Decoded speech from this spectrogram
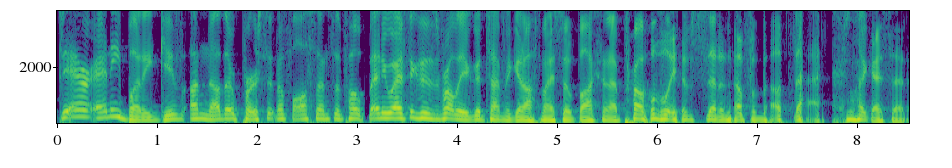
dare anybody give another person a false sense of hope? Anyway, I think this is probably a good time to get off my soapbox, and I probably have said enough about that. Like I said,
